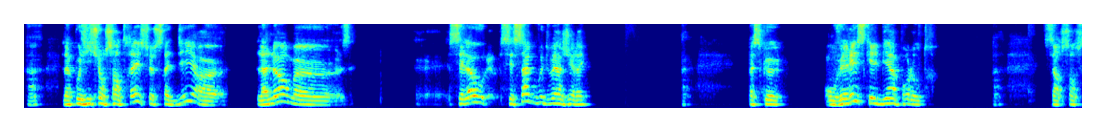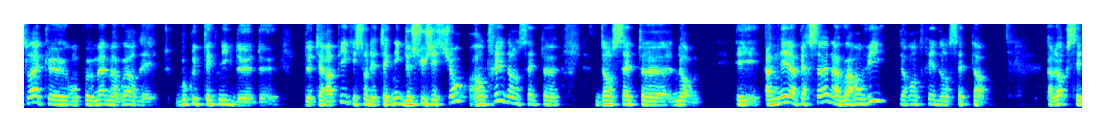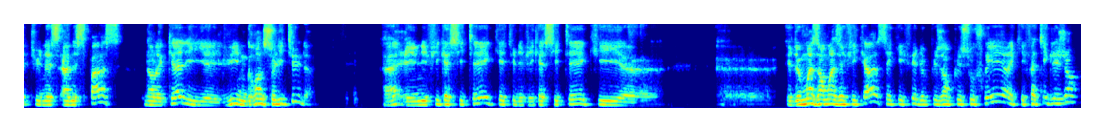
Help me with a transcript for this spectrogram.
Hein. la position centrée, ce serait de dire, euh, la norme, euh, c'est là où c'est ça que vous devez ingérer. Parce que on verrait ce qui est bien pour l'autre. C'est en ce sens-là qu'on peut même avoir beaucoup de techniques de, thérapie qui sont des techniques de suggestion, cette, dans cette euh, norme et amener la personne à avoir envie de rentrer dans cette norme. Alors que c'est un espace dans lequel il vit une grande solitude. Hein, et une efficacité qui est une efficacité qui euh, euh, est de moins en moins efficace et qui fait de plus en plus souffrir et qui fatigue les gens.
